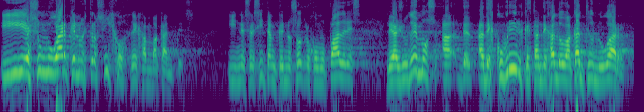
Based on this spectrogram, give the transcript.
Y es un lugar que nuestros hijos dejan vacantes y necesitan que nosotros como padres le ayudemos a, descubrir que están dejando vacante un lugar.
